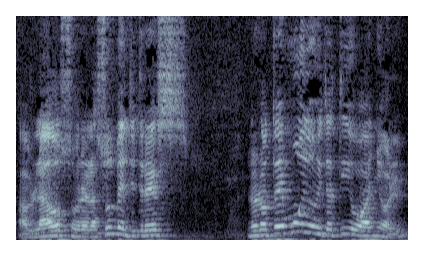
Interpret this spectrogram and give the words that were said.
ha hablado sobre la Sub-23. Lo noté muy dubitativo Añol.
